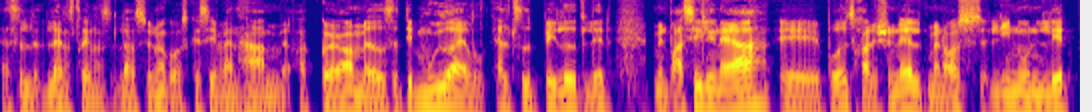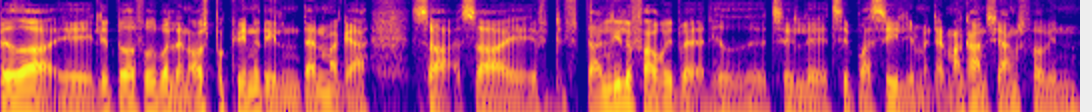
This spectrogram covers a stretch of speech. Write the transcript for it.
altså landstræner Lars Søndergaard skal se, hvad han har at gøre med. Så det mudrer altid billedet lidt. Men Brasilien er øh, både traditionelt, men også lige nu en lidt bedre, øh, lidt bedre fodboldland, også på kvindedelen, end Danmark er. Så, så øh, der er en lille favoritværdighed øh, til, øh, til Brasilien, men Danmark har en chance for at vinde,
